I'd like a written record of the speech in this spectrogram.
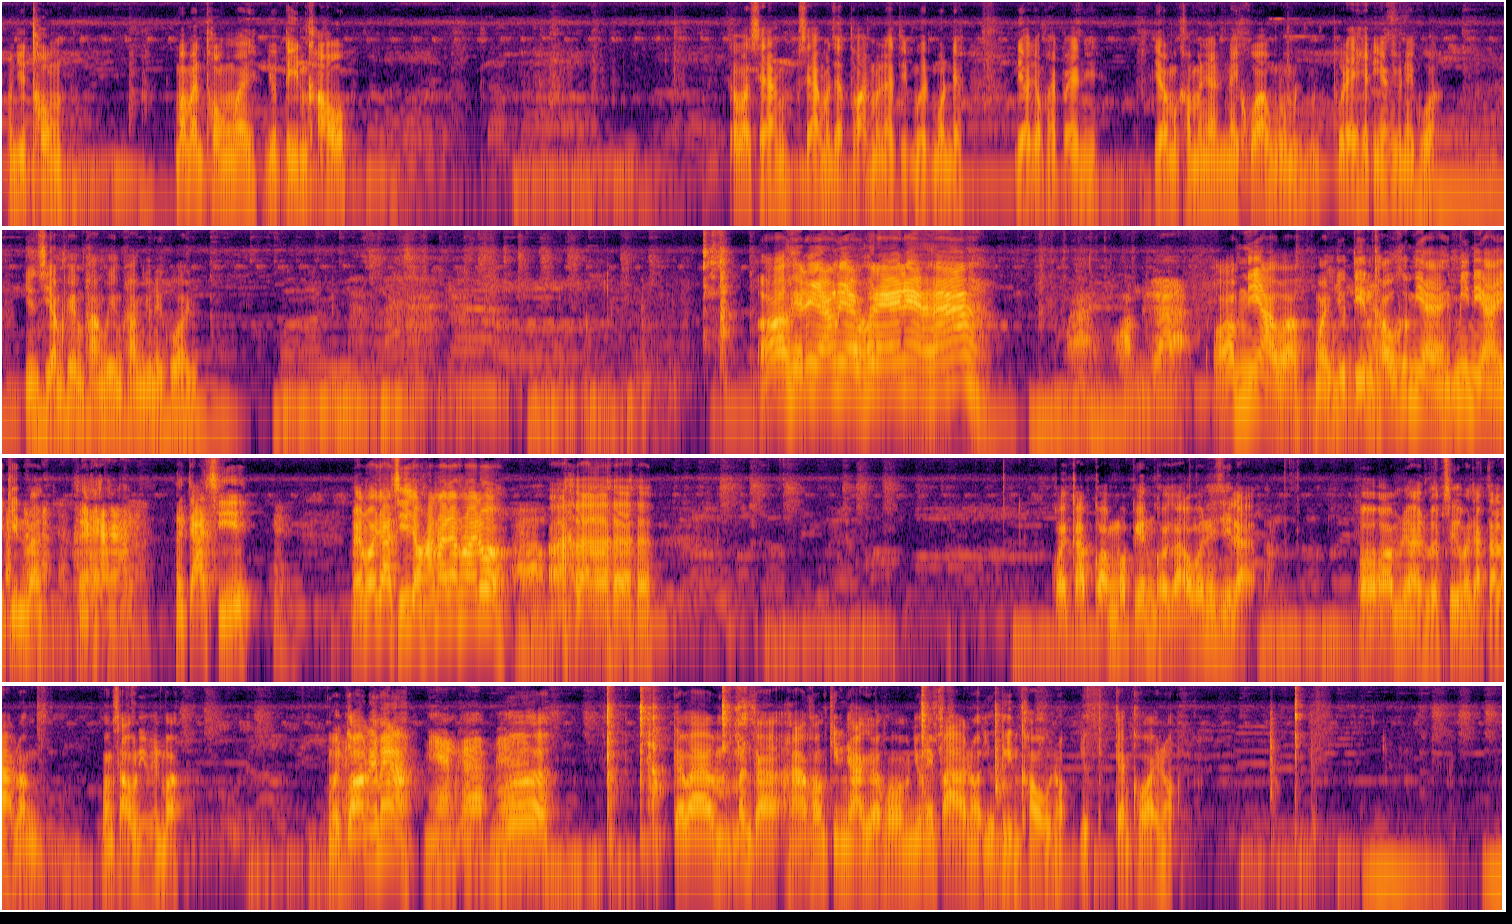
มันยู่ทงว่ามันทงไว้ยอยู่ตีนเขาแต่ว่าแสงแสงมันจะถอดมันแหละติมืดมนเด้เดี๋ยวจงค่อยไปนี่ เดี๋ยวมันเขามันในขั้วองลุงมันมันผู้ใดเฮ็ดอหย่างอยู่ในขั้วยินเสียงเพลงพังเพลงพังอยู่ในขั้วอยู่ อ้าวเฮ็ดอหย่างเนี่ยผู้ใดเนี่ยฮะไม่ออมเนื้อออมเนี่ยวะห่วยอยู่ตีนเขาคือเมียมีเนี่ยให้กินบ้าง จ้าสีแม่นว่าจ้าสีเจ้าหันมาจักหน่อยดู เอาค อยกลับกล้องมาเปลี่ยนคอยก็เอาไว้นี่สิแหละอ๋อออมเนี่ยแบบซื้อมาจากตลาดวังวังเศร้านี่เป็นบ่หวยตอมนี่ไหมล่ะเนียนครับเนียเอนอแต่ว่ามันก็หาของกินยากอยู่หรอกเพราะว่ามันอยู่ในป่าเนาะอยู่ตีนเขาเนาะอยู่แกงค่อยเนาะ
